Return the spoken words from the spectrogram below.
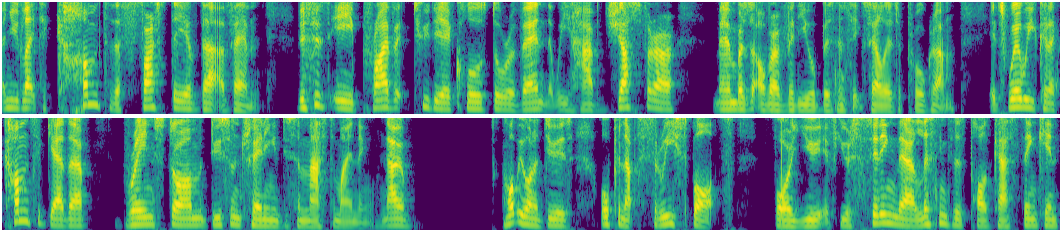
and you'd like to come to the first day of that event, this is a private two day closed door event that we have just for our members of our Video Business Accelerator program. It's where we kind of come together, brainstorm, do some training and do some masterminding. Now, what we want to do is open up three spots for you. If you're sitting there listening to this podcast thinking,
